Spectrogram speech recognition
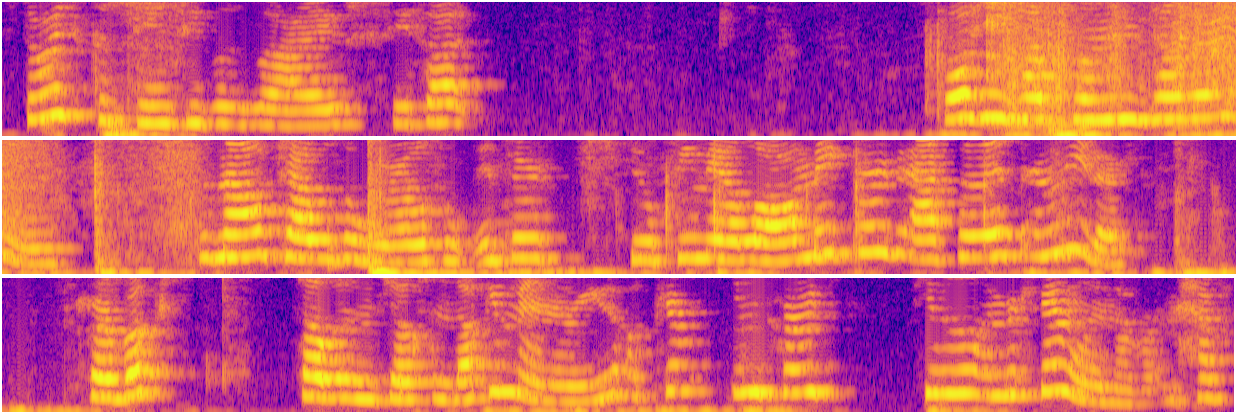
Stories could change people's lives, she thought. Well, she helped women tell their own. Zainab travels the world to interview female lawmakers, activists, and leaders. Her books, television shows, and documentaries encourage people to understand one another and have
